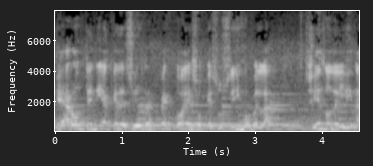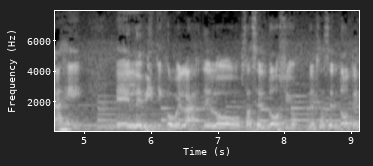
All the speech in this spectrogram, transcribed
¿Qué Aarón tenía que decir respecto a eso? Que sus hijos, ¿verdad? Siendo del linaje eh, levítico, ¿verdad? De los sacerdocios, del sacerdote.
